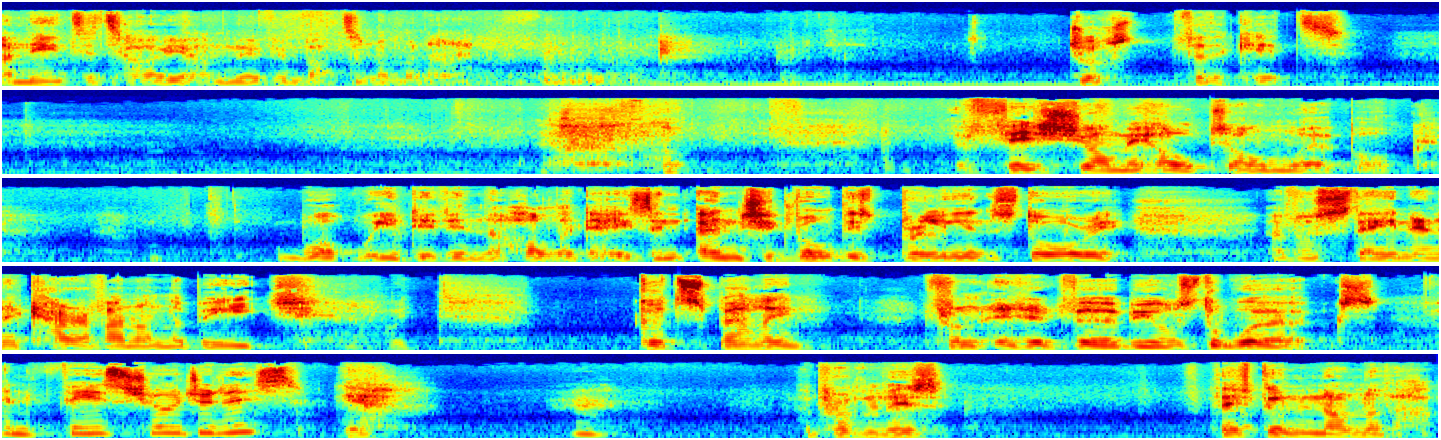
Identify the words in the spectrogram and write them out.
I need to tell you I'm moving back to number nine. Just for the kids. Look, Fizz showed me Hope's homework book. What we did in the holidays. And, and she'd wrote this brilliant story of us staying in a caravan on the beach with good spelling, fronted adverbials, the works. And Fizz showed you this? Yeah. Hmm. The problem is, they've done none of that.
